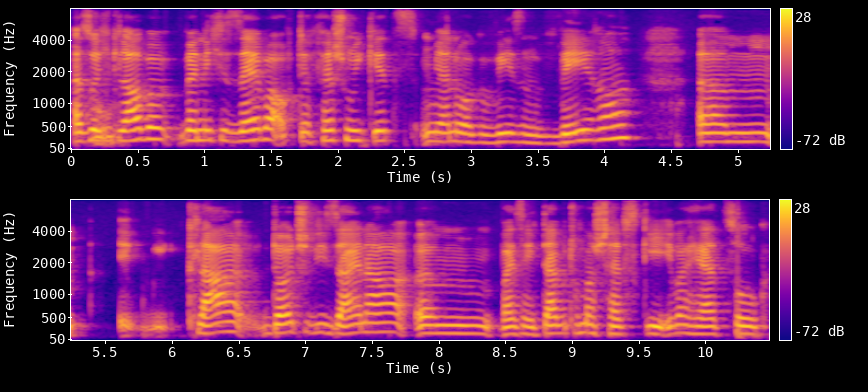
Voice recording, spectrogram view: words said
Also so. ich glaube, wenn ich selber auf der Fashion Week jetzt im Januar gewesen wäre, ähm, äh, klar, deutsche Designer, ähm, weiß nicht, David Tomaszewski, Eva Herzog,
